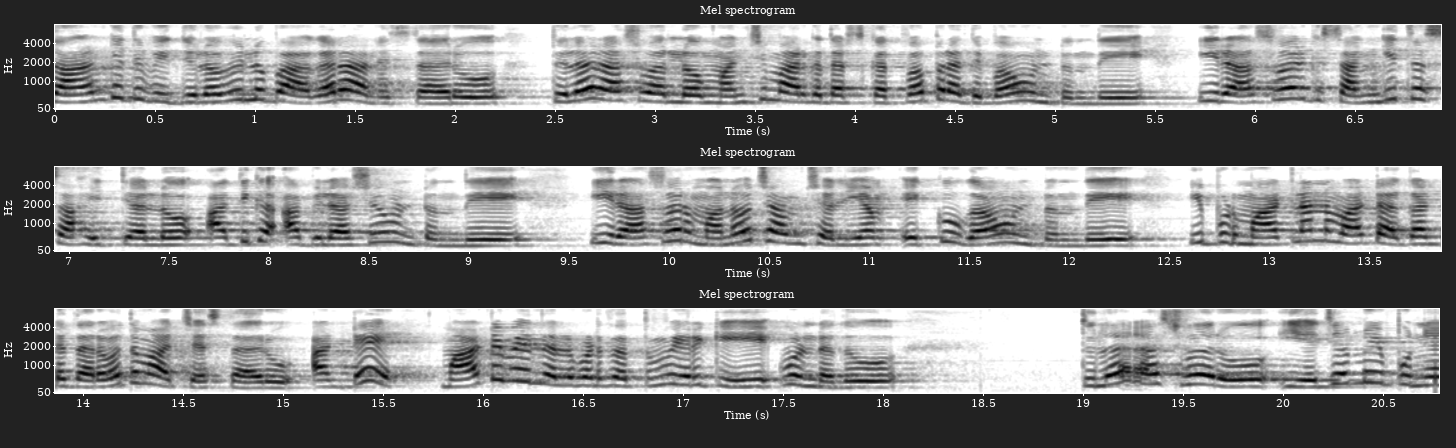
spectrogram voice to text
సాంకేతిక విద్యలో వీళ్ళు బాగా రాణిస్తారు. తులారాశి వారిలో మంచి మార్గదర్శకత్వ ప్రతిభ ఉంటుంది. ఈ రాశి వారికి సంగీత సాహిత్యాల్లో అధిక అభిలాష ఉంటుంది. ఈ రాశివారి మనోచాంచల్యం ఎక్కువగా ఉంటుంది. ఇప్పుడు మాట్లాడిన మాట గంట తర్వాత మార్చేస్తారు. అంటే మాట మీద నిలబడతత్వం వీరికి ఉండదు. తులారాశి వారు యజమ్మి పుణ్య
